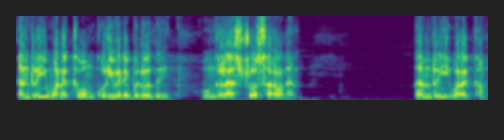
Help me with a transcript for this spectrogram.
நன்றியும் வணக்கமும் கூறி விடைபெறுவது உங்கள் அஸ்ட்ரோ சரவணன். நன்றி வணக்கம்.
